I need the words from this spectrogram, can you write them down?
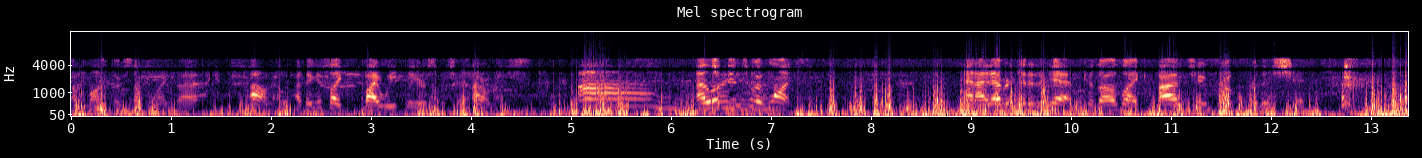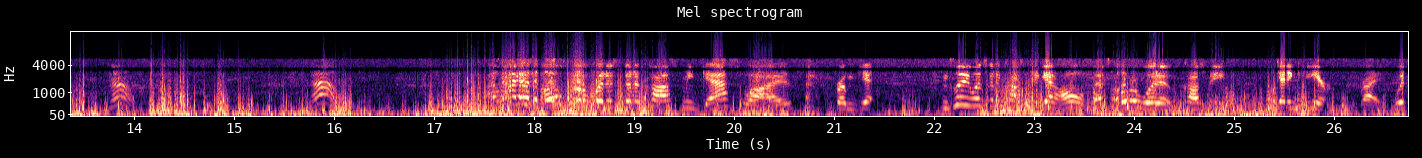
a month or something like that. I don't know. I think it's like bi-weekly or some shit. I don't know. Uh, I looked into it once. And I never did it again because I was like, I'm too broke for this shit. No. No. I That at is over what it's going to cost me gas-wise from get, including what's going to cost me to get home. That's over what it cost me getting here Right. with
